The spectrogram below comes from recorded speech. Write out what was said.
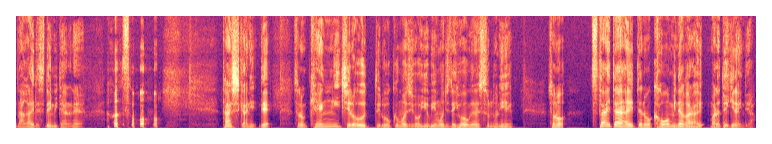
長いですねみたいなね。そう。確かに。でその健一郎って6文字を指文字で表現するのにその伝えたい相手の顔を見ながらまだできないんだよ。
